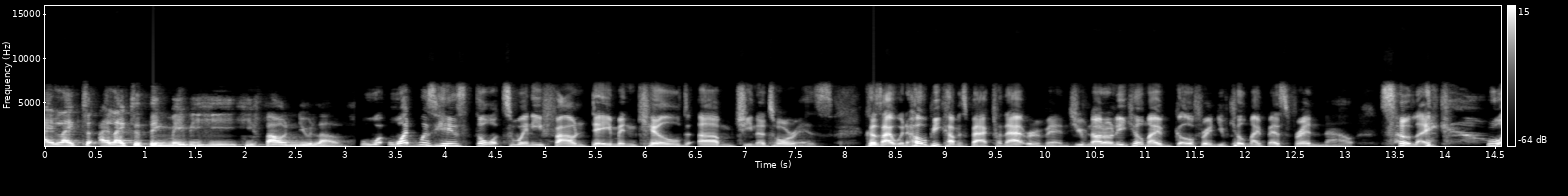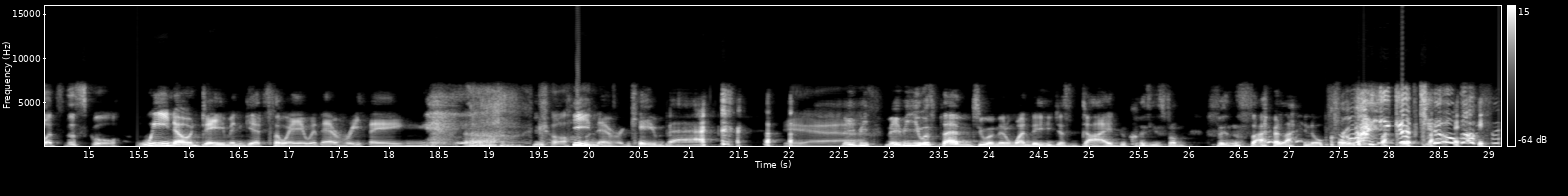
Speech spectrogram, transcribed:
I like to I like to think maybe he he found new love. What what was his thoughts when he found Damon killed um Gina Torres? Because I would hope he comes back for that revenge. You've not only killed my girlfriend, you've killed my best friend now. So like, what's the school? We know Damon gets away with everything. He never came back. Yeah. Maybe maybe he was planning to, and then one day he just died because he's from Finn's sire line or Kol's he got killed off from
